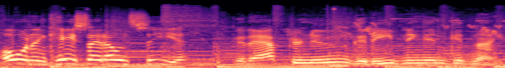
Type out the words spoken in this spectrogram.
Oh, and in case I don't see you, good afternoon, good evening, and good night.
